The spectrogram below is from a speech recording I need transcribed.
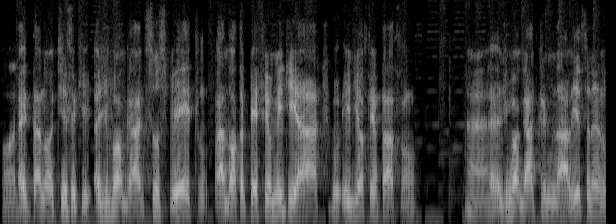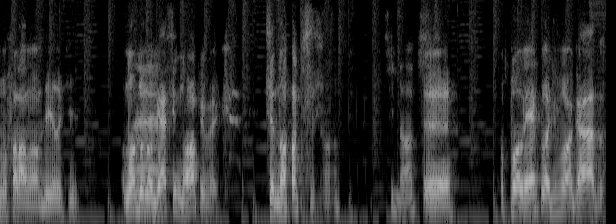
Foda. Aí tá a notícia aqui: advogado suspeito adota perfil midiático e de ostentação. É. É, advogado criminalista, né? Não vou falar o nome dele aqui. O nome é. do lugar é Sinop, velho. Sinopse. Sinopse. É. O polêmico advogado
